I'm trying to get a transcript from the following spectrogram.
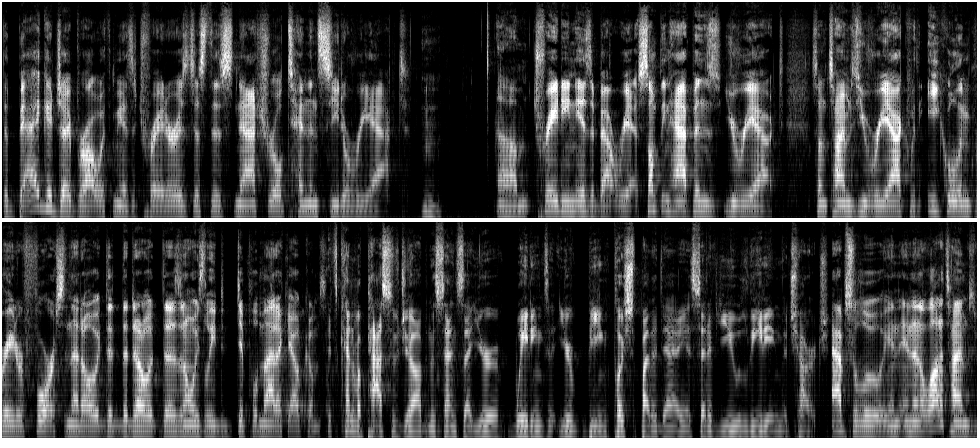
the baggage I brought with me as a trader is just this natural tendency to react. Um, trading is about react. Something happens, you react. Sometimes you react with equal and greater force, and that, al- that, that doesn't always lead to diplomatic outcomes. It's kind of a passive job in the sense that you're waiting to, you're being pushed by the day instead of you leading the charge. Absolutely, and, and a lot of times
